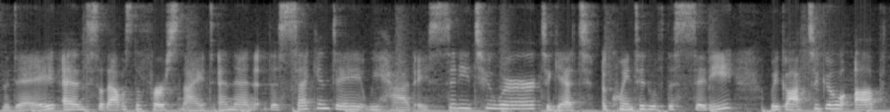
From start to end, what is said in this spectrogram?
the day. And so that was the first night. And then the second day we had a city tour to get acquainted with the city. We got to go up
